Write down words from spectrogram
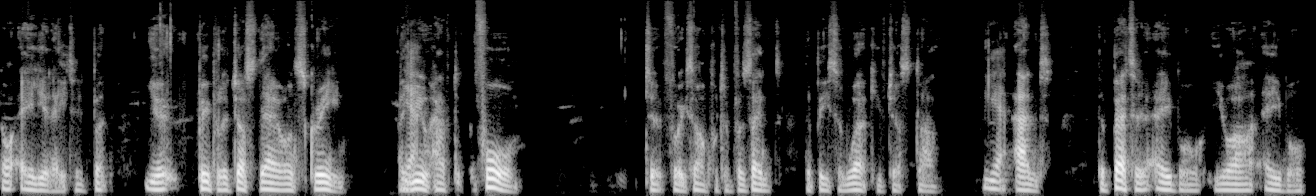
not alienated, but you people are just there on screen and yeah. you have to perform to for example to present the piece of work you've just done. Yeah. And the better able you are able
